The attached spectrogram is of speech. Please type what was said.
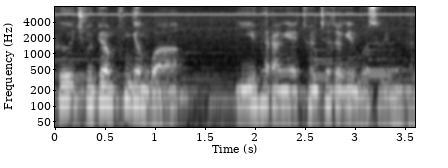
그 주변 풍경과 이 회랑의 전체적인 모습입니다.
